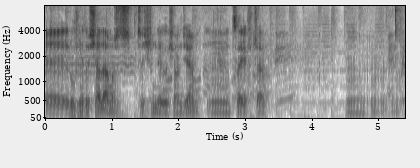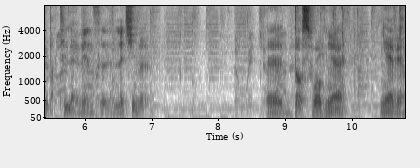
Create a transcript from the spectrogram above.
e, różnie to siada, może coś innego siądzie. Mm, co jeszcze? Mm, mm, chyba tyle, więc lecimy. Dosłownie, nie wiem,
